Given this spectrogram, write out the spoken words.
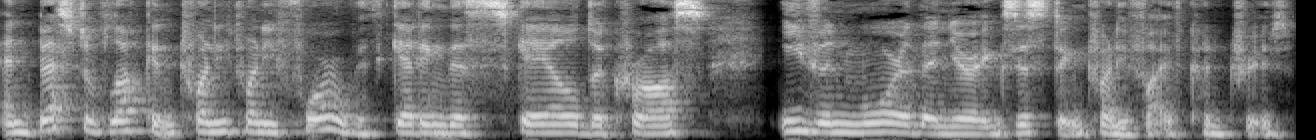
And best of luck in 2024 with getting this scaled across even more than your existing 25 countries.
